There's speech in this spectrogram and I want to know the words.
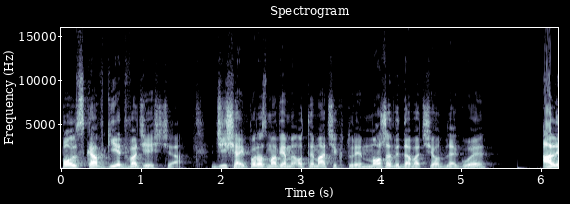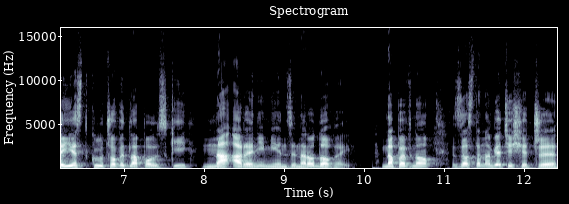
Polska w G20. Dzisiaj porozmawiamy o temacie, który może wydawać się odległy, ale jest kluczowy dla Polski na arenie międzynarodowej. Na pewno zastanawiacie się, czy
